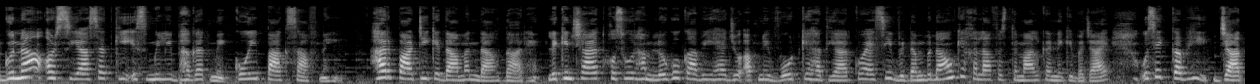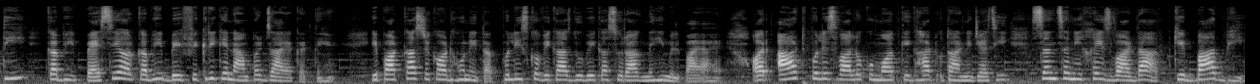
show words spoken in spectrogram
गुना और सियासत की इस मिली भगत में कोई पाक साफ़ नहीं। हर पार्टी के दामन दागदार हैं। लेकिन शायद कसूर हम लोगों का भी है जो अपने वोट के हथियार को ऐसी विडंबनाओं के खिलाफ इस्तेमाल करने के बजाय उसे कभी जाति, कभी पैसे और कभी बेफिक्री के नाम पर जाया करते हैं। ये पॉडकास्ट रिकॉर्ड होने तक पुलिस को विकास दुबे का सुराग नहीं मिल पाया है और आठ पुलिस वालों को मौत के घाट उतारने जैसी सनसनीखेज वारदात के बाद भी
